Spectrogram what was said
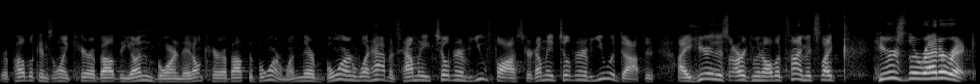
Republicans only care about the unborn, they don't care about the born. When they're born, what happens? How many children have you fostered? How many children have you adopted? I hear this argument all the time. It's like, here's the rhetoric.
